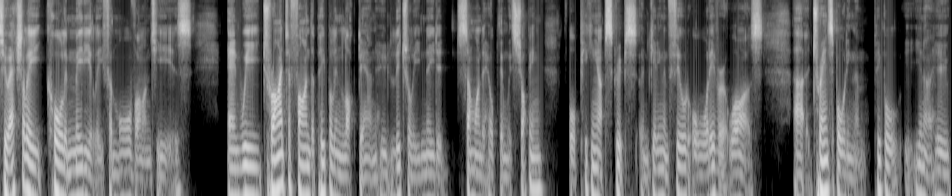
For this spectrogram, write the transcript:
to actually call immediately for more volunteers. And we tried to find the people in lockdown who literally needed someone to help them with shopping or picking up scripts and getting them filled or whatever it was uh, transporting them. People, you know, who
